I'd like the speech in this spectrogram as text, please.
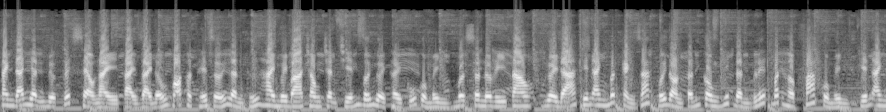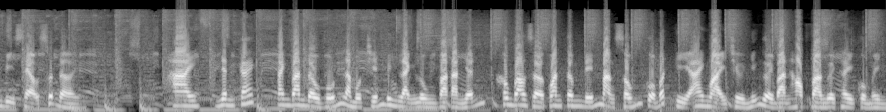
Anh đã nhận được vết sẹo này tại giải đấu võ thuật thế giới lần thứ 23 trong trận chiến với người thầy cũ của mình, Mercenary Tao, người đã khiến anh mất cảnh giác với đòn tấn công Hidden Blade bất hợp pháp của mình, khiến anh bị sẹo suốt đời. 2. Nhân cách, anh ban đầu vốn là một chiến binh lạnh lùng và tàn nhẫn, không bao giờ quan tâm đến mạng sống của bất kỳ ai ngoại trừ những người bạn học và người thầy của mình.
